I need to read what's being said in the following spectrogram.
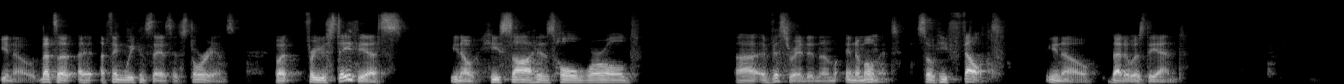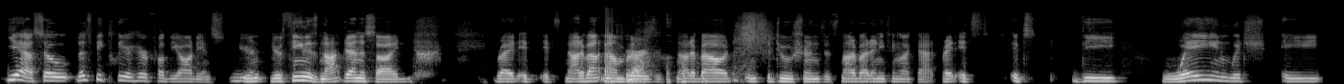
you know, that's a, a thing we can say as historians. But for Eustathius, you know he saw his whole world uh, eviscerated in a, in a moment. So he felt you know that it was the end. Yeah so let's be clear here for the audience. Your your theme is not genocide right? It, it's not about numbers no. it's not about institutions it's not about anything like that right? It's it's the way in which a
